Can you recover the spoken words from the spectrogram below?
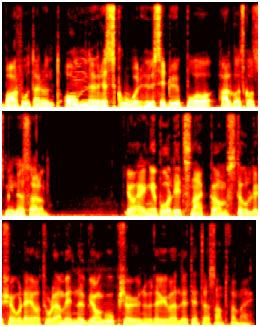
barfota runt om. Nu är det skor. Hur ser du på Algot Scotts minne Sören? Jag hänger på ditt snack om Stolder Show där. Jag tror den vinner. Björn Goop kör ju nu. Det är ju väldigt intressant för mig.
